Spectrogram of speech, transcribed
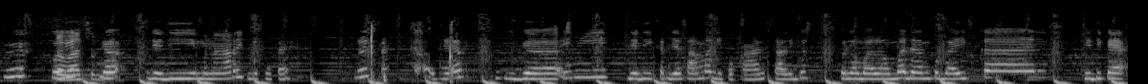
Uh, nggak jadi menarik gitu teh. Terus LDF juga ini jadi kerjasama gitu kan sekaligus berlomba-lomba dalam kebaikan. Jadi kayak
